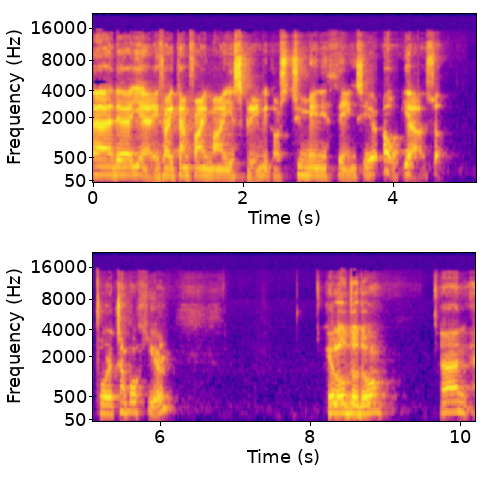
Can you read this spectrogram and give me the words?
And uh, yeah, if I can find my screen because too many things here. Oh yeah, so for example here. Hello, Dodo. And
